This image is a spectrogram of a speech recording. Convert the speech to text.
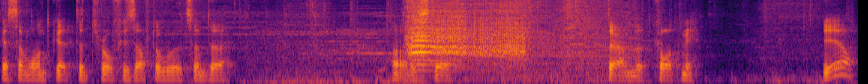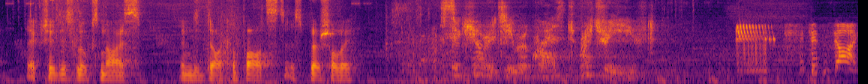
Guess I won't get the trophies afterwards and the other stuff. Damn, that caught me. Yeah, actually this looks nice. In the darker parts especially. Security request retrieved. It didn't die.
